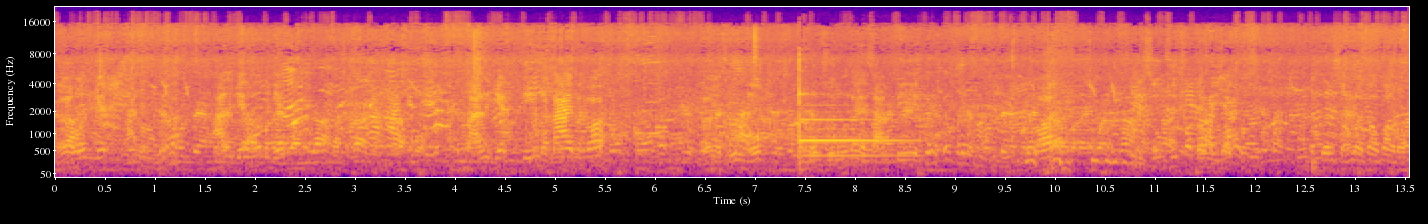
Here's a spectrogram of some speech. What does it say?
เออหกเจ็ดหาที่เจ็ดหาที่เจ็ดหกสิบเจ็ดหาที่เจ็ดปีก็ตายมันบ่เออศูนย์หกหกศูนย์ก็ได้สามปี เห็นบ่ที่สูงสุดก็ตัวนี้ย้ายเกินสองร้อยเก้าเก้าดอก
